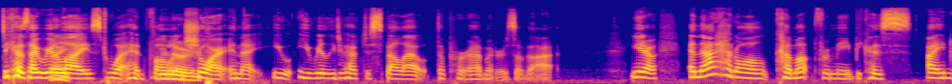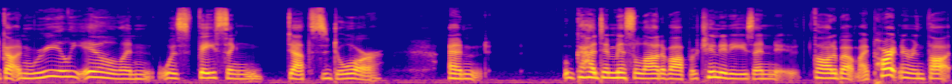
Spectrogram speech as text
because I realized what had fallen short, and that you you really do have to spell out the parameters of that, you know. And that had all come up for me because I had gotten really ill and was facing death's door, and had to miss a lot of opportunities, and thought about my partner and thought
